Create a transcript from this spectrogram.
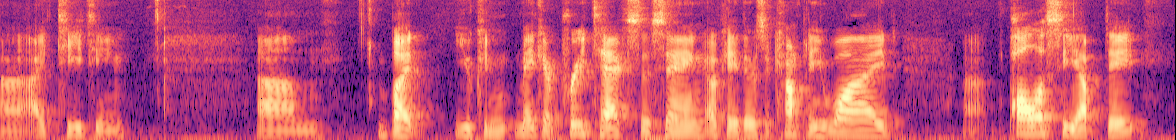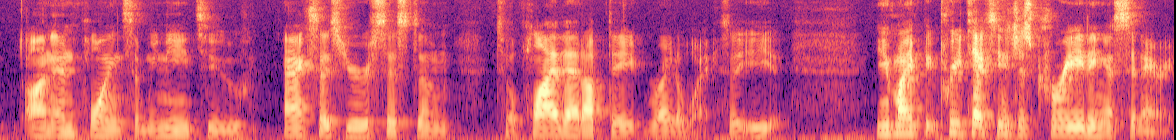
uh, IT team. Um, but you can make a pretext of saying, okay, there's a company-wide uh, policy update on endpoints, and we need to access your system to apply that update right away. So you, you might be pretexting is just creating a scenario.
